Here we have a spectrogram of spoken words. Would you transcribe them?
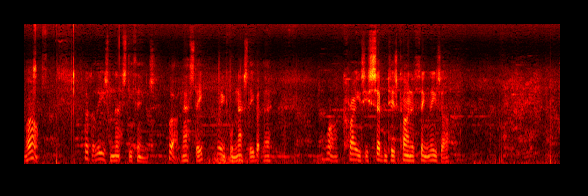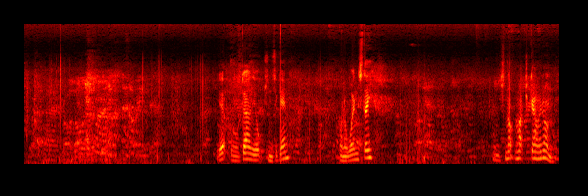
well, look at these nasty things. Well, nasty. I wouldn't call nasty, but they're what a crazy 70s kind of thing these are. Yep, we're down the auctions again on a Wednesday. There's not much going on.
